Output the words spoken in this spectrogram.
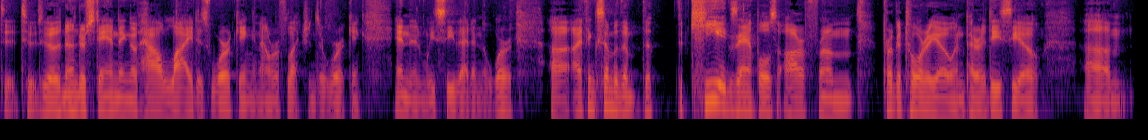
to, to, to, an understanding of how light is working and how reflections are working. And then we see that in the work. Uh, I think some of the, the, the, key examples are from Purgatorio and Paradiso. Um,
